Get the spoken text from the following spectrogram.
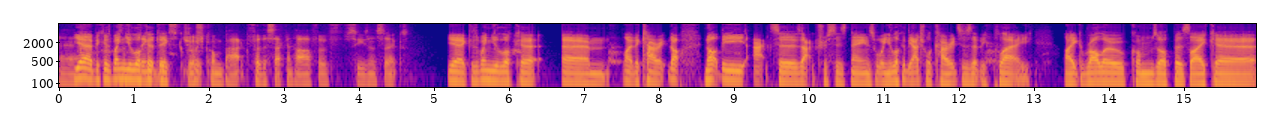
Uh, Yeah, because when I you look think at this, just come back for the second half of season six. yeah, because when you look at um like the character, not not the actors actresses names, but when you look at the actual characters that they play, like Rollo comes up as like uh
